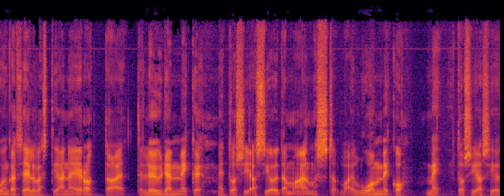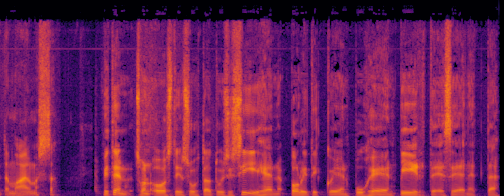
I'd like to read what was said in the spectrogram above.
kuinka selvästi aina erottaa, että löydämmekö me tosiasioita maailmassa vai luommeko me tosiasioita maailmassa. Miten John Austin suhtautuisi siihen poliitikkojen puheen piirteeseen, että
